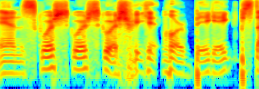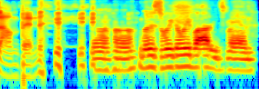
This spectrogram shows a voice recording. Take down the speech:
And squish, squish, squish, we get more big ape stomping. Uh huh. Those wiggly bodies, man.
